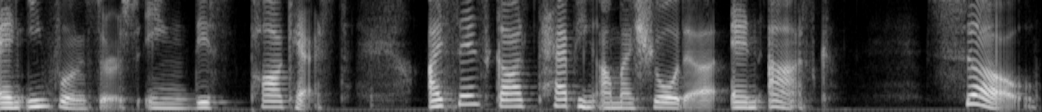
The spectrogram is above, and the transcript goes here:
and influencers in this podcast, I sense God tapping on my shoulder and ask, "So,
